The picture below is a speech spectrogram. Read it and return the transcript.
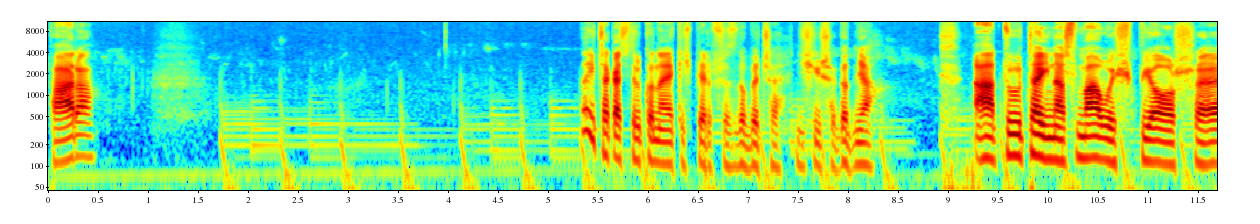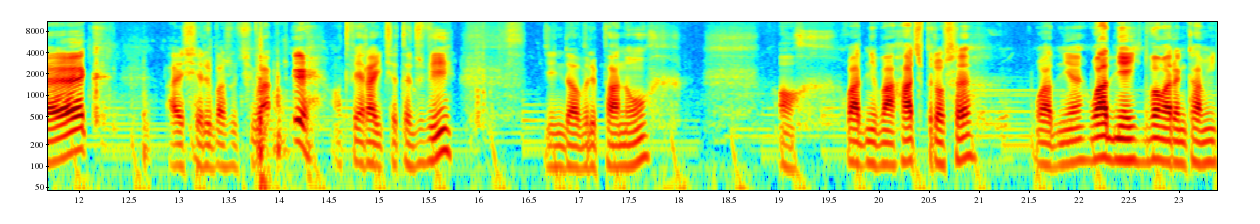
para. No i czekać tylko na jakieś pierwsze zdobycze dzisiejszego dnia. A tutaj nasz mały śpioszek. Ale się ryba rzuciła. Ech, otwierajcie te drzwi. Dzień dobry panu. O, ładnie machać, proszę. Ładnie, ładniej, dwoma rękami.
